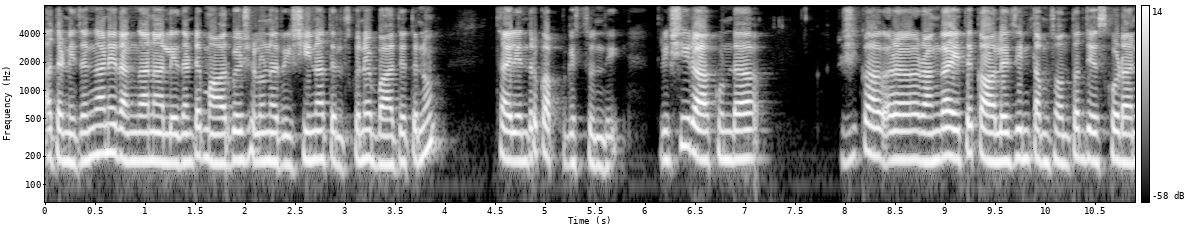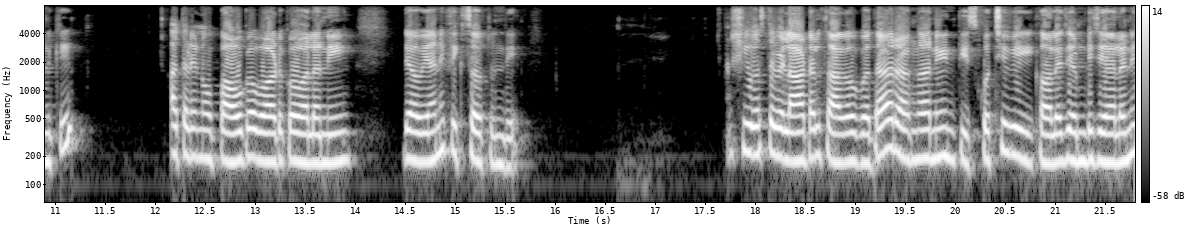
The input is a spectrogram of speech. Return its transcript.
అతడు నిజంగానే రంగానా? లేదంటే మారువేషంలో ఉన్న రిషినా తెలుసుకునే బాధ్యతను శైలేంద్రకు అప్పగిస్తుంది. రిషి రాకుండా రిషి కా రంగా అయితే కాలేజీని తమ సొంతం చేసుకోవడానికి అతడిని ఓ పావుగా వాడుకోవాలని దేవయాని ఫిక్స్ అవుతుంది. షీ వస్తే వీళ్ళ ఆటలు సాగవు కదా? రంగాని తీసుకొచ్చి ఈ కాలేజ్ ఎండి చేయాలని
